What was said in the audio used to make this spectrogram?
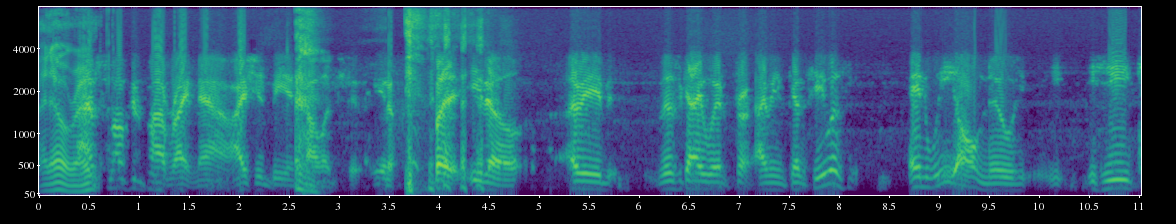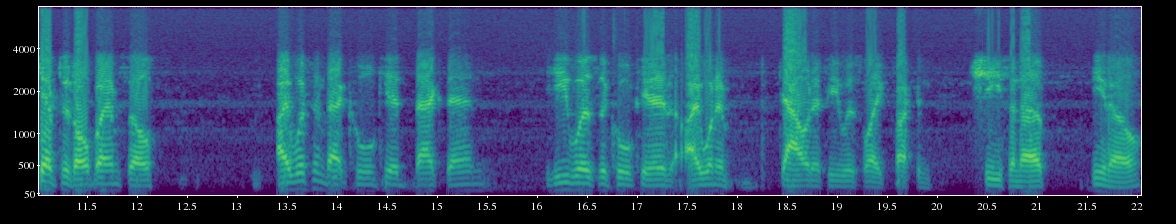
I know, right? I'm smoking pot right now. I should be in college too, you know. But you know, I mean, this guy went from. I mean, because he was, and we all knew he, he kept it all by himself. I wasn't that cool kid back then. He was the cool kid. I wouldn't doubt if he was like fucking chiefing up, you know,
